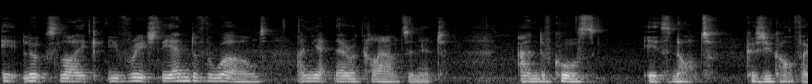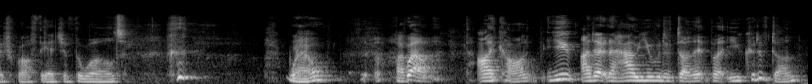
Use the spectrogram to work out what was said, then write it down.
it looks like you've reached the end of the world and yet there are clouds in it, and of course, it's not because you can't photograph the edge of the world. Well, I've, Well, I can't. You. I don't know how you would have done it, but you could have done.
